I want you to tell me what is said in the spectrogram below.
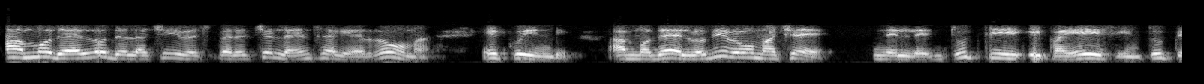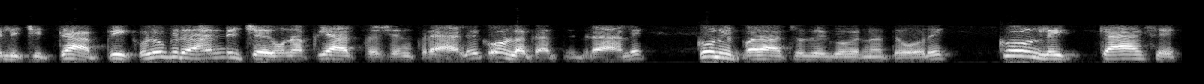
a modello della cives per eccellenza che è Roma, e quindi a modello di Roma c'è nelle, in tutti i paesi, in tutte le città, piccole o grandi, c'è una piazza centrale con la cattedrale, con il palazzo del governatore, con le case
